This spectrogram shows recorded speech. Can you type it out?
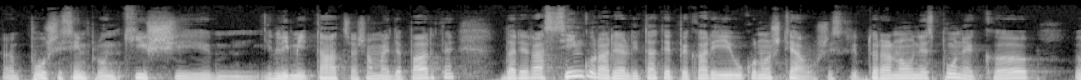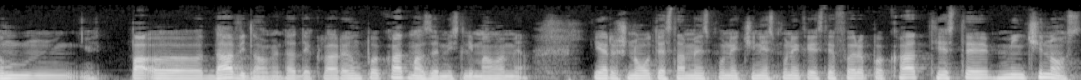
uh, pur și simplu închiși și mm, limitați și așa mai departe, dar era singura realitate pe care ei o cunoșteau. Și Scriptura nouă ne spune că în, pa, uh, David la un moment dat declară în păcat m-a zămislit mama mea. Iar și Noul Testament spune cine spune că este fără păcat este mincinos.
